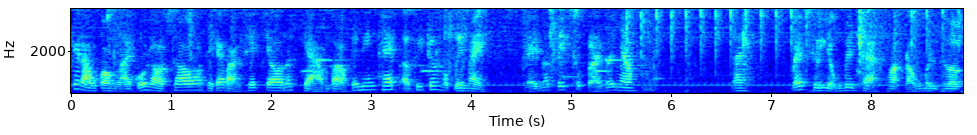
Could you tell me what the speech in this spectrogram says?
Cái đầu còn lại của lò xo thì các bạn sẽ cho nó chạm vào cái miếng thép ở phía trước hộp pin này, để nó tiếp xúc lại với nhau đây bếp sử dụng pin sạc hoạt động bình thường.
